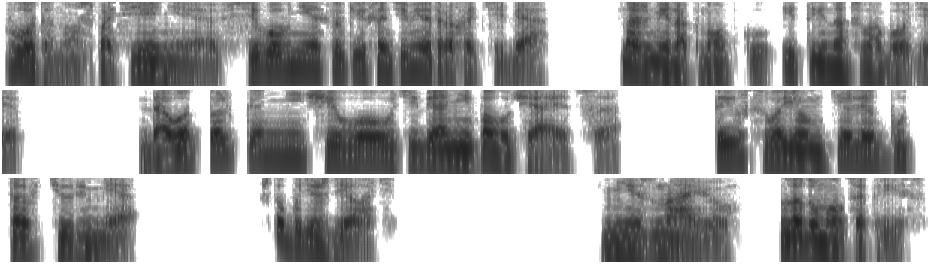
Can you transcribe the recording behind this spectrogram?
Вот оно, спасение, всего в нескольких сантиметрах от тебя. Нажми на кнопку, и ты на свободе. Да вот только ничего у тебя не получается. Ты в своем теле будто в тюрьме. Что будешь делать? Не знаю, задумался Крис.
